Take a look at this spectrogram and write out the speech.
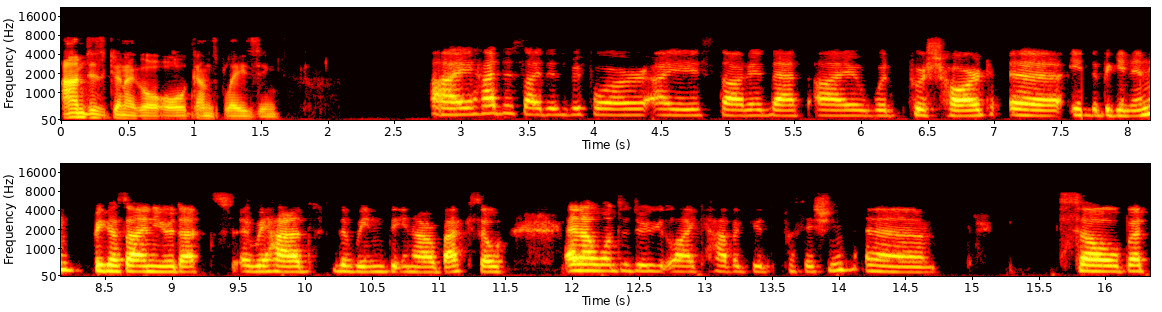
I'm just gonna go all guns blazing? I had decided before I started that I would push hard uh, in the beginning because I knew that we had the wind in our back. So, and I wanted to like have a good position. Um, so, but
